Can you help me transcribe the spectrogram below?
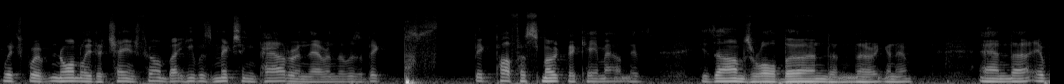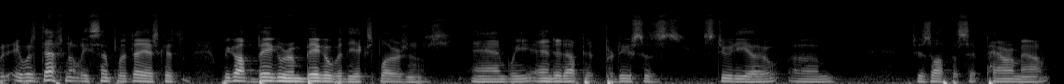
which were normally to change film, but he was mixing powder in there, and there was a big, puff, big puff of smoke that came out, and his, his arms were all burned, and uh, you know, And uh, it, w- it was definitely simpler days because we got bigger and bigger with the explosions. And we ended up at Producer's Studio, um, which is opposite Paramount,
